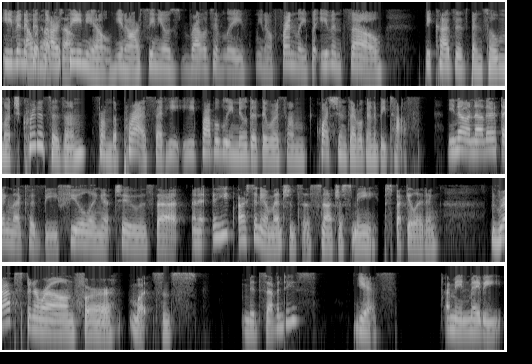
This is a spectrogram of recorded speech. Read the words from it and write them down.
Even if it's hope so. Arsenio, you know, Arsenio's relatively, you know, friendly, but even so, because there's been so much criticism from the press that he, he probably knew that there were some questions that were going to be tough. You know, another thing that could be fueling it too is that, and it, he, Arsenio mentions this, not just me speculating. The rap's been around for what since mid seventies. Yes. I mean, maybe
